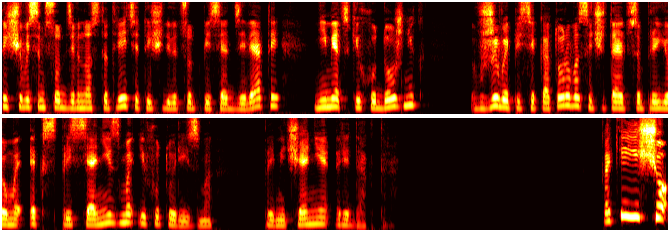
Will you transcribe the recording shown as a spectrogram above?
1893-1959 немецкий художник, в живописи которого сочетаются приемы экспрессионизма и футуризма. Примечание редактора. Какие еще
